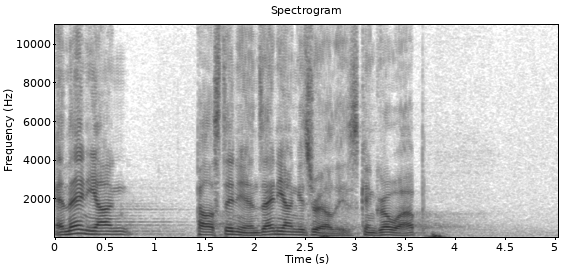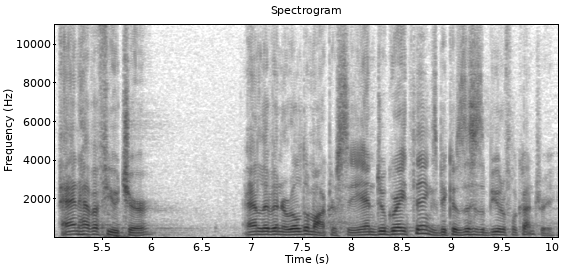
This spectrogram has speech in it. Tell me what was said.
And then young Palestinians and young Israelis can grow up and have a future and live in a real democracy and do great things because this is a beautiful country.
